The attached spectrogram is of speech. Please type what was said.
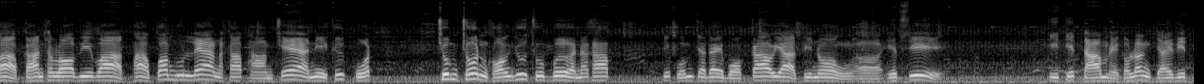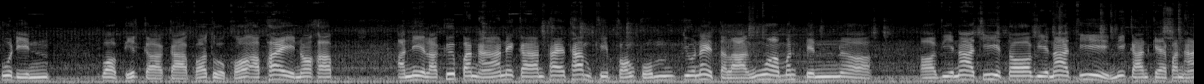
ภาพการทะเลาะวิวาท ภาพความรุนแรงนะครับหามแช่นี่คือกฎชุมชนของยูทูบเบอร์นะครับ ที่ผมจะได้บอกก้าวญาติพี่น้องเอฟซีที่ติดตามให้กำลังใจวิทย์ผู้ดินว่าผิดกากาบขอโทษขออภัยเนาะครับ อันนี้แหละคือปัญหาในการถ่ายทำคลิปของผมอยู่ในตลาดงัวมันเป็นวีหน้าที่ต่อวีหน้าที่มีการแก้ปัญหา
